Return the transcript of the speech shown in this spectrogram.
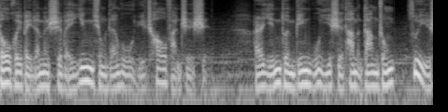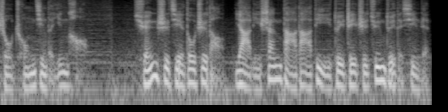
都会被人们视为英雄人物与超凡之士，而银盾兵无疑是他们当中最受崇敬的英豪。全世界都知道亚历山大大帝对这支军队的信任，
